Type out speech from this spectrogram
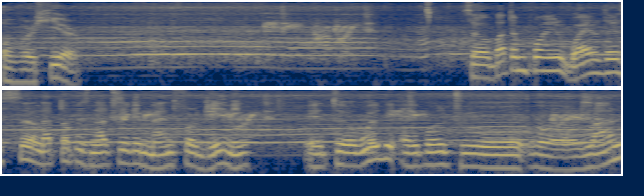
over here. So bottom point, while this uh, laptop is not really meant for gaming, it uh, will be able to uh, run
